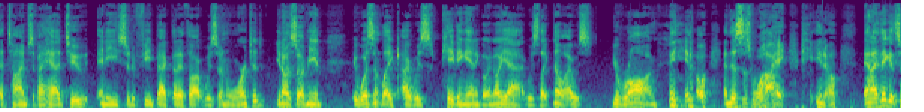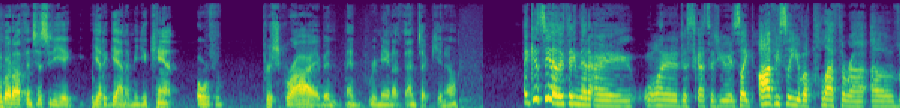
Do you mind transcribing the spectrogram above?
at times if I had to, any sort of feedback that I thought was unwarranted. You know, so I mean, it wasn't like I was caving in and going, "Oh yeah," it was like, "No, I was you're wrong," you know, and this is why, you know. And I think it's about authenticity yet again. I mean, you can't over prescribe and and remain authentic, you know. I guess the other thing that I wanted to discuss with you is like obviously you have a plethora of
